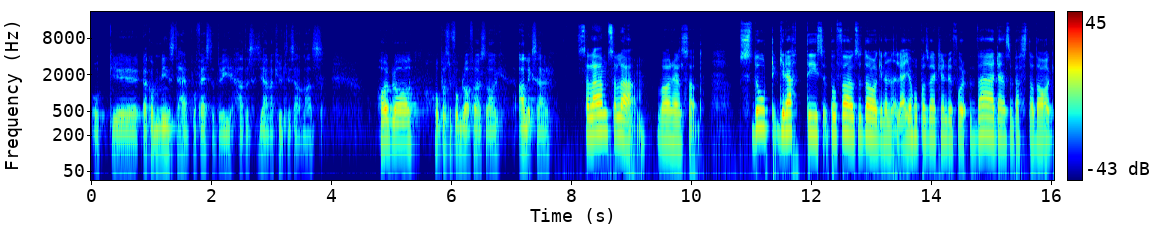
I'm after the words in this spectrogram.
Och eh, jag kommer minst det här på festen, vi hade så jävla kul tillsammans. Ha det bra, hoppas du får en bra födelsedag. Alex här. Salam salam, var hälsad. Stort grattis på födelsedagen Emilia. Jag hoppas verkligen du får världens bästa dag.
